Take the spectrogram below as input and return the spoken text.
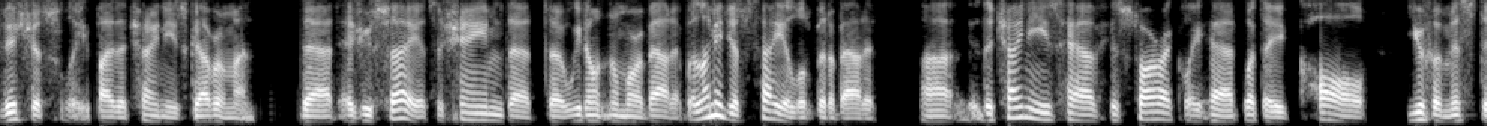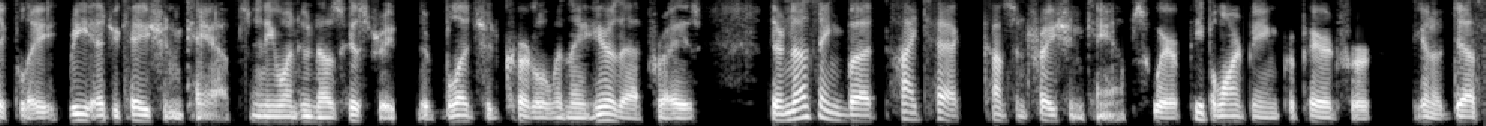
viciously by the Chinese government that, as you say, it's a shame that uh, we don't know more about it. But let me just tell you a little bit about it. Uh, the Chinese have historically had what they call euphemistically re-education camps. Anyone who knows history, their blood should curdle when they hear that phrase. They're nothing but high-tech concentration camps where people aren't being prepared for, you know, death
